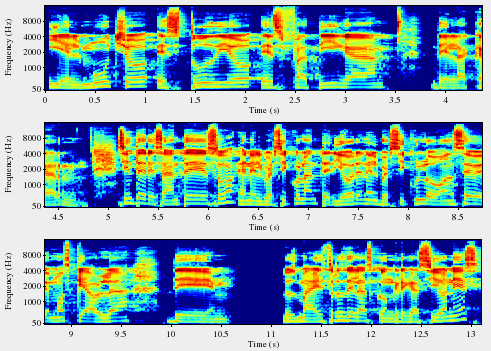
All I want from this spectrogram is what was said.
y el mucho estudio es fatiga de la carne. Es interesante eso. En el versículo anterior, en el versículo 11, vemos que habla de los maestros de las congregaciones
